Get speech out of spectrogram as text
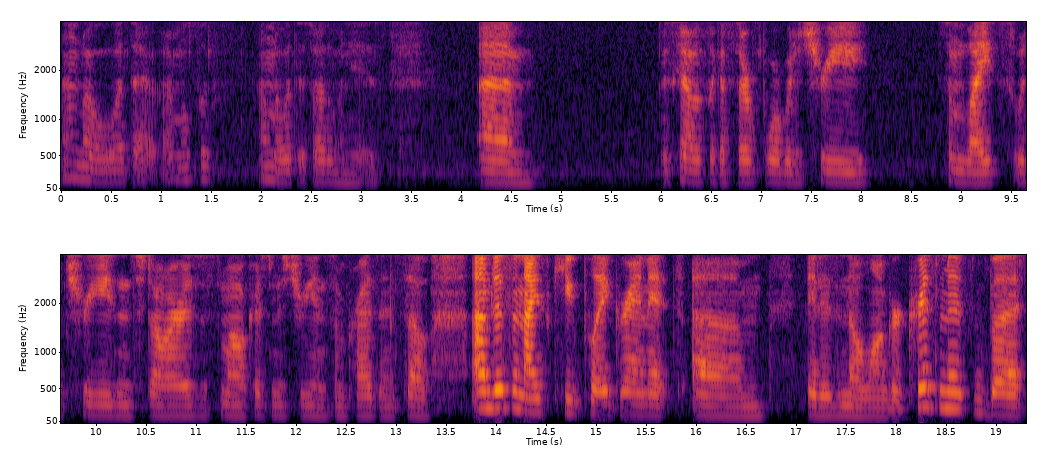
I don't know what that almost looks, I don't know what this other one is. Um, this kind of looks like a surfboard with a tree, some lights with trees and stars, a small Christmas tree, and some presents. So, I'm um, just a nice, cute play. Granted, um, it is no longer Christmas, but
